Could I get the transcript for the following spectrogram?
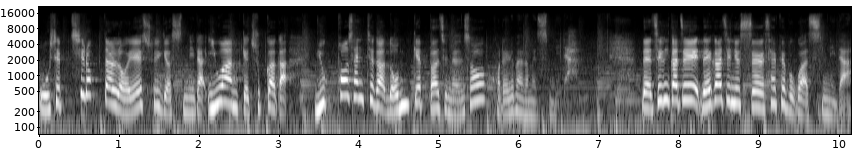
50 7억 달러의 수익이었습니다. 이와 함께 주가가 6%가 넘게 빠지면서 거래를 마감했습니다. 네, 지금까지 네 가지 뉴스 살펴보고 왔습니다.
